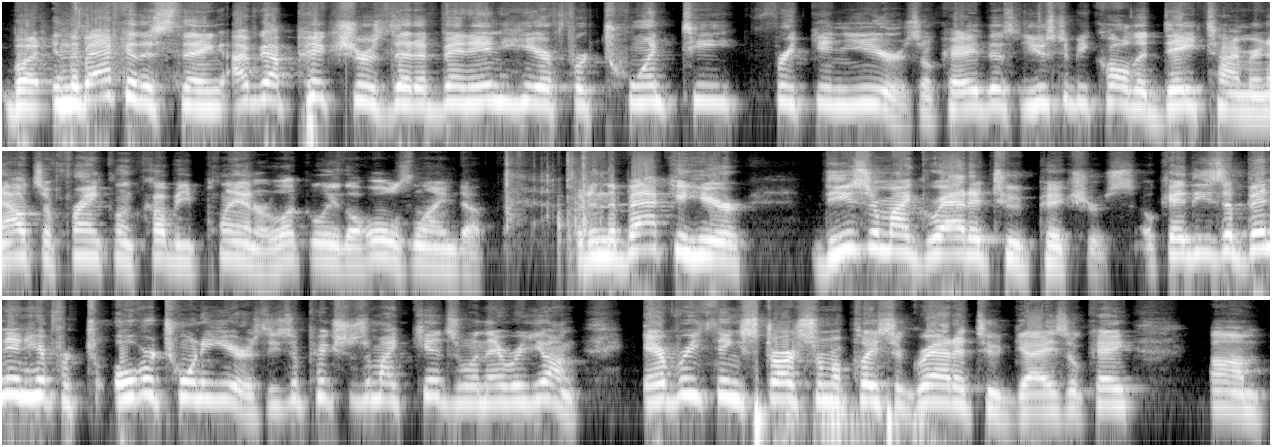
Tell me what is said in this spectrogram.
but in the back of this thing, I've got pictures that have been in here for 20 freaking years. Okay. This used to be called a daytimer. Now it's a Franklin Covey planner. Luckily, the hole's lined up. But in the back of here, these are my gratitude pictures. Okay. These have been in here for t- over 20 years. These are pictures of my kids when they were young. Everything starts from a place of gratitude, guys. Okay. Um,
